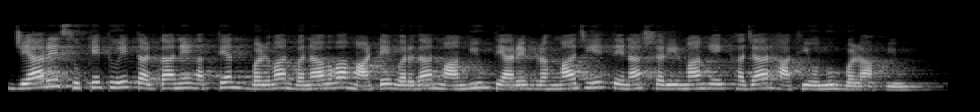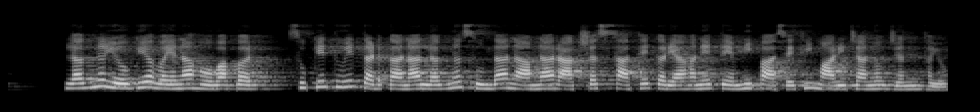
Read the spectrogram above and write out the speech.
જ્યારે સુકેતુએ તડકાને અત્યંત બળવાન બનાવવા માટે વરદાન માંગ્યું ત્યારે બ્રહ્માજીએ તેના શરીરમાં એક હજાર હાથીઓનું બળ આપ્યું. લગ્ન યોગ્ય વયના હોવા પર, સુકેતુએ તડકાના લગ્ન સુંદા નામના રાક્ષસ સાથે કર્યા અને તેમની પાસેથી મારીચાનો જન્મ થયો.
